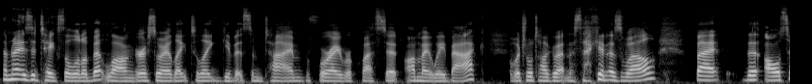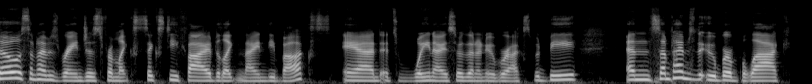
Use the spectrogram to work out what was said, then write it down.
Sometimes it takes a little bit longer, so I like to like give it some time before I request it on my way back, which we'll talk about in a second as well. But the Alto sometimes ranges from like 65 to like 90 bucks and it's way nicer than an Uber X would be. And sometimes the Uber Black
